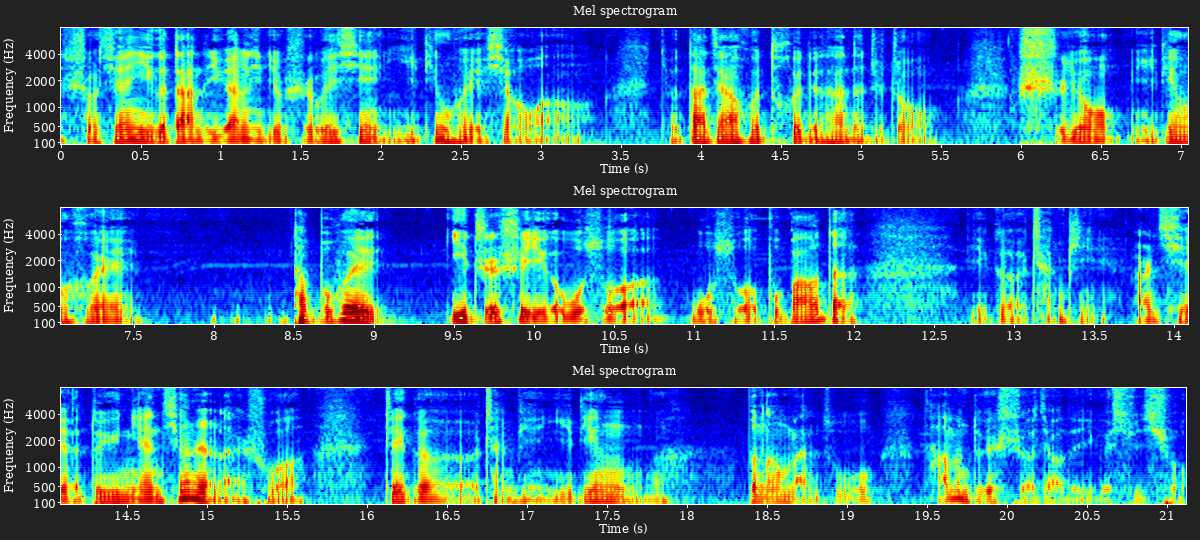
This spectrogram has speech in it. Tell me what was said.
首先一个大的原理就是微信一定会消亡，就大家会会对它的这种。使用一定会，它不会一直是一个无所无所不包的一个产品，而且对于年轻人来说，这个产品一定不能满足他们对社交的一个需求，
